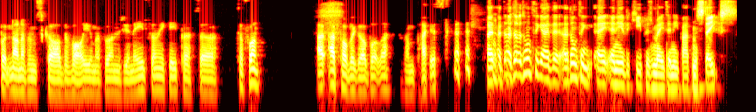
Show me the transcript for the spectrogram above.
but none of them scored the volume of runs you need from your keeper. So tough one. I, I'd probably go Buttler. I'm biased. I, I, I don't think either. I don't think any of the keepers made any bad mistakes.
